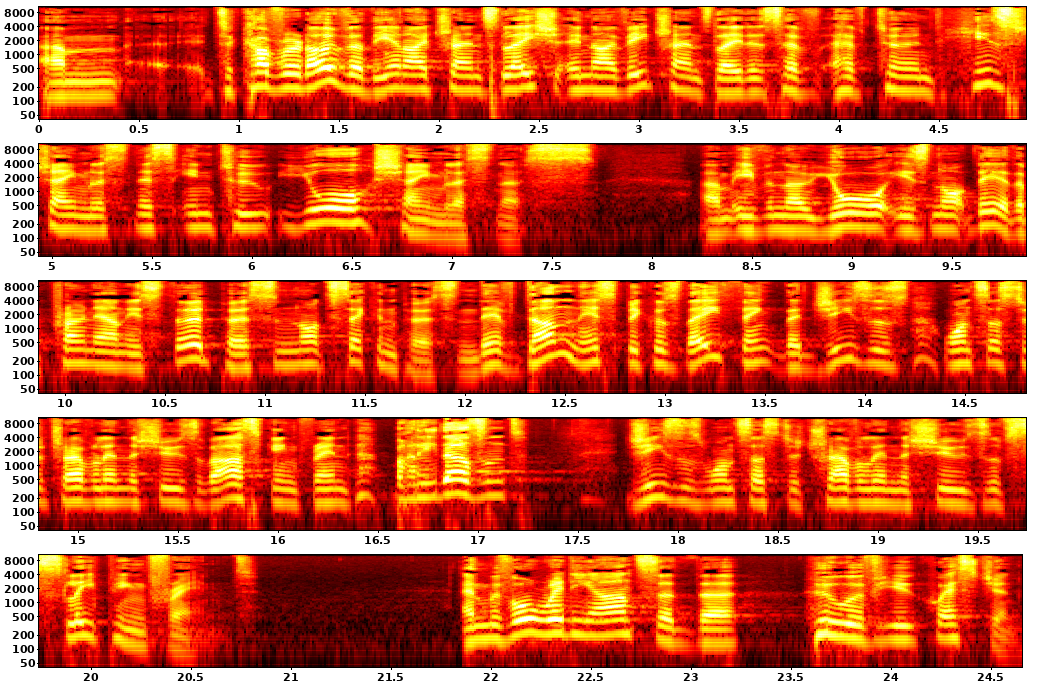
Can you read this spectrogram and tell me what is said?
Um, to cover it over, the NIV, translation, NIV translators have, have turned his shamelessness into your shamelessness, um, even though your is not there. The pronoun is third person, not second person. They've done this because they think that Jesus wants us to travel in the shoes of asking friend, but he doesn't. Jesus wants us to travel in the shoes of sleeping friend. And we've already answered the who of you question.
